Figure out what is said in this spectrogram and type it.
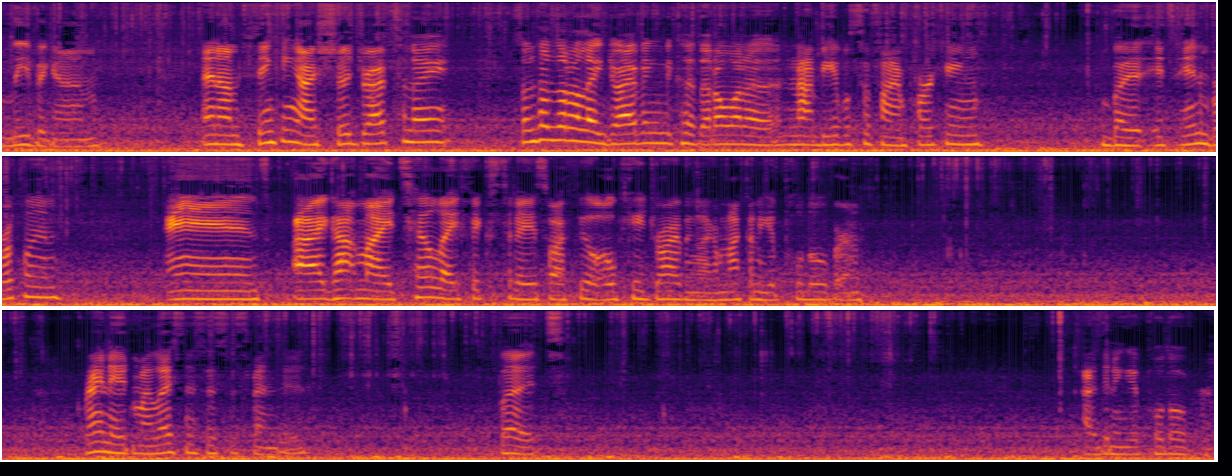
leave again. And i'm thinking i should drive tonight. Sometimes i don't like driving because i don't want to not be able to find parking but it's in brooklyn and i got my tail light fixed today so i feel okay driving. Like i'm not gonna get pulled over. Granted my license is suspended but i didn't get pulled over.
